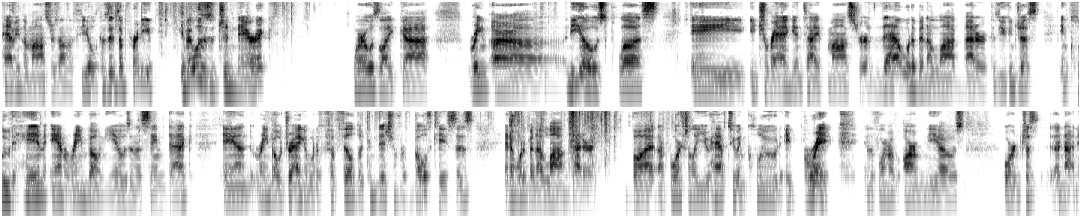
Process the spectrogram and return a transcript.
having the monsters on the field? Because it's a pretty, if it was generic, where it was like uh, Rain, uh, Neos plus a, a dragon type monster, that would have been a lot better because you can just include him and Rainbow Neos in the same deck, and Rainbow Dragon would have fulfilled the condition for both cases, and it would have been a lot better. But unfortunately, you have to include a brick in the form of Arm Neos, or just uh, not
